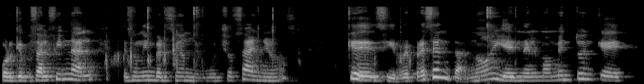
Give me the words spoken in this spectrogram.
porque pues al final es una inversión de muchos años que sí representa, ¿no? Y en el momento en que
